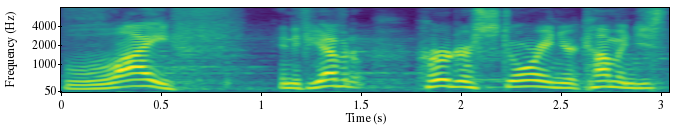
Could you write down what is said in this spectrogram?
life. And if you haven't heard her story and you're coming, just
